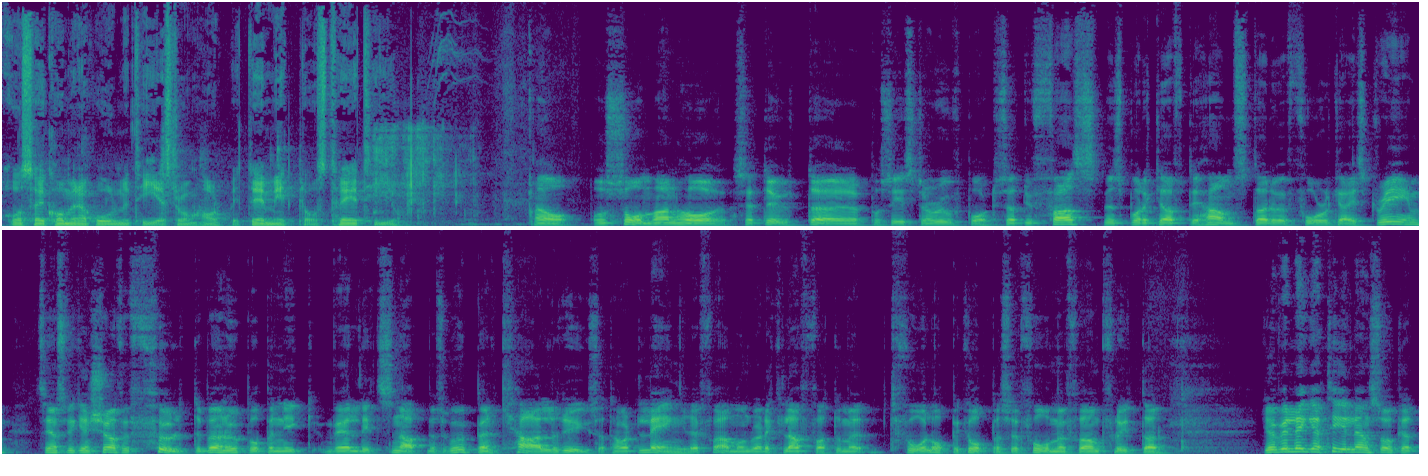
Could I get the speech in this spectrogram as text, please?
Och så i kombination med 10 Strong Heartbeat. Det är mitt lås, 3-10. Ja, och som han har sett ut där på sistone, Roofport, satt ju fast med spårkraft i Halmstad över Four Guys Dream. Senast fick han köra för fullt i början av upploppen, gick väldigt snabbt, men så kom upp en kall rygg så att han varit längre fram om det hade klaffat och med två lopp i kroppen så är formen framflyttad. Jag vill lägga till en sak att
